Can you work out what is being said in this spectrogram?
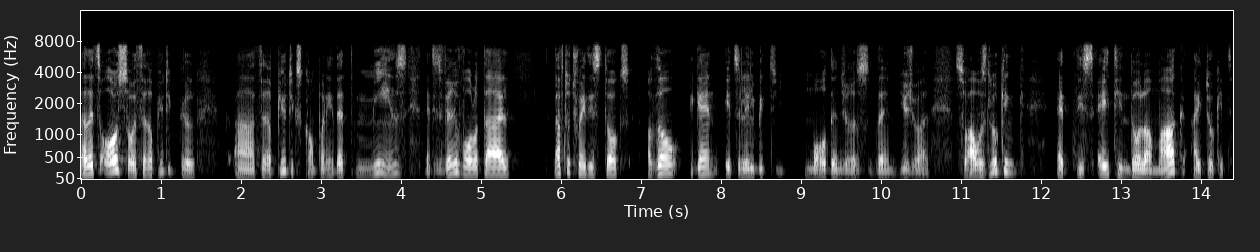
Now that's also a therapeutical uh, therapeutics company. That means that it's very volatile love to trade these stocks although again it's a little bit more dangerous than usual. So I was looking at this $18 mark, I took it.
